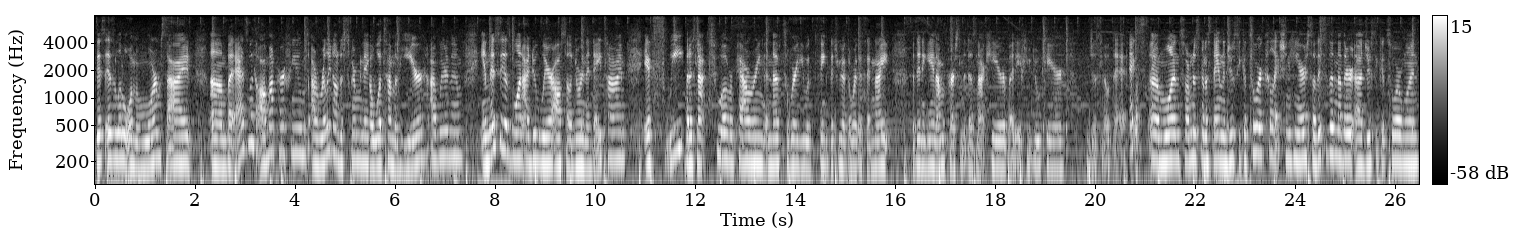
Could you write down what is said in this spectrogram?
This is a little on the warm side um, but as with all my perfumes i really don't discriminate on what time of year i wear them. And this is one i do wear also during the daytime. It's sweet but it's not too overpowering enough to where you would think that you have to wear this at night. But then again i'm a person that does not care but if you do care just note that next um, one. So i'm just going to stay in the juicy couture collection here. So this is another uh, juicy couture one.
